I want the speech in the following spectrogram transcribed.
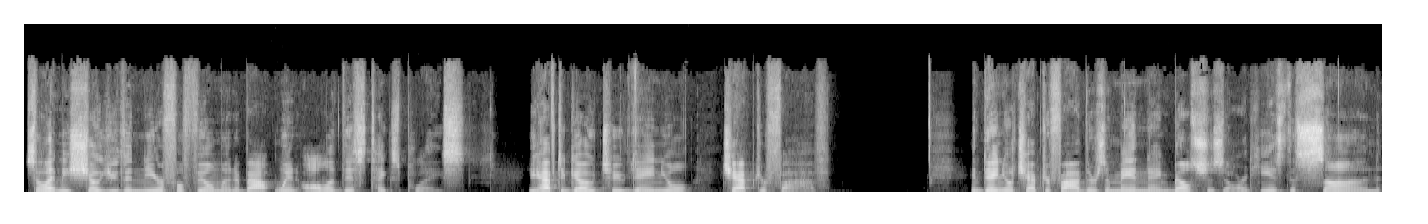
So let me show you the near fulfillment about when all of this takes place. You have to go to Daniel chapter 5. In Daniel chapter 5, there's a man named Belshazzar, and he is the son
